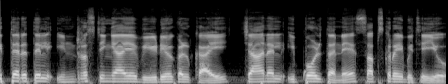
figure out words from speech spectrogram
ഇത്തരത്തിൽ ഇൻട്രസ്റ്റിംഗ് ആയ വീഡിയോകൾക്കായി ചാനൽ ഇപ്പോൾ തന്നെ സബ്സ്ക്രൈബ് ചെയ്യൂ.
